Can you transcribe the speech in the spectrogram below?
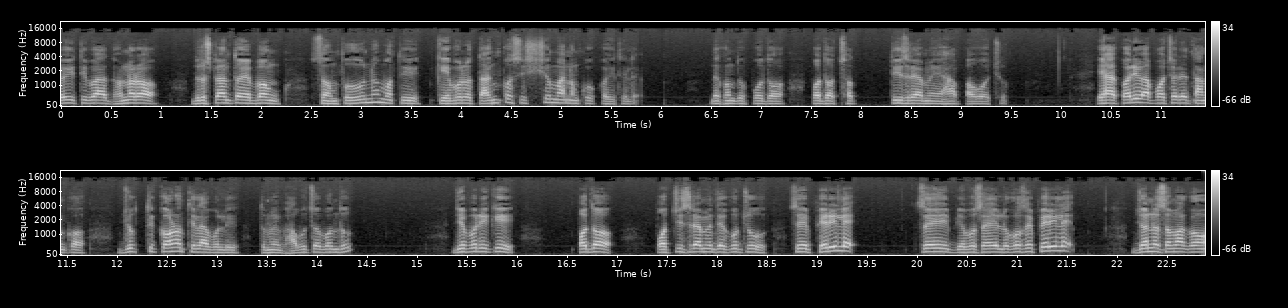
ରହିଥିବା ଧନର ଦୃଷ୍ଟାନ୍ତ ଏବଂ ସମ୍ପୂର୍ଣ୍ଣ ମତେ କେବଳ ତାଙ୍କ ଶିଷ୍ୟମାନଙ୍କୁ କହିଥିଲେ। ଦେଖନ୍ତୁ ପଦ ପଦ ଛତିଶରେ ଆମେ ଏହା ପାଉଅଛୁ। ଏହା କରିବା ପଛରେ ତାଙ୍କ ଯୁକ୍ତି କ'ଣ ଥିଲା ବୋଲି ତୁମେ ଭାବୁଛ ବନ୍ଧୁ? ଯେପରିକି ପଦ ପଚିଶରେ ଆମେ ଦେଖୁଛୁ ସେ ଫେରିଲେ ସେ ବ୍ୟବସାୟୀ ଲୋକ ସେ ଫେରିଲେ ଜନସମାଗମ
